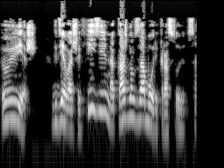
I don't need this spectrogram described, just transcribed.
В Веш, где ваши физии на каждом заборе красуются.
